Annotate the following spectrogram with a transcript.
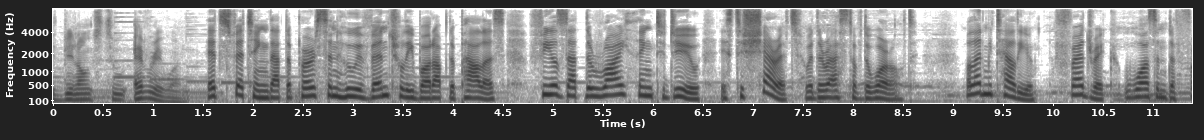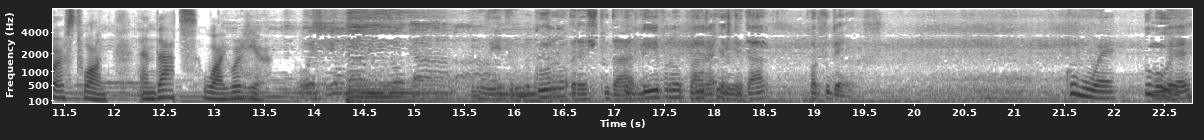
It belongs to everyone. It's fitting that the person who eventually bought up the palace feels that the right thing to do is to share it with the rest of the world. Well, let me tell you, Frederick wasn't the first one, and that's why we're here. livro para estudar, livro para estudar português. Como é? Como é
